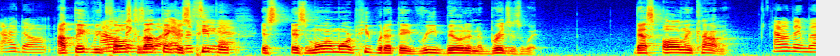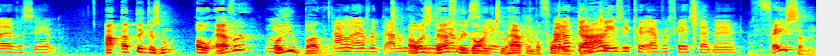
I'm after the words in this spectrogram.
I don't. I think we I close because I think it's people. It's it's more and more people that they rebuilding the bridges with. That's all in common. I don't think we'll ever see him. I, I think it's oh ever oh you bugging. I don't ever. I don't. Think Oh, it's definitely going to happen before I don't think. Jay Z could ever face that man. Face him.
